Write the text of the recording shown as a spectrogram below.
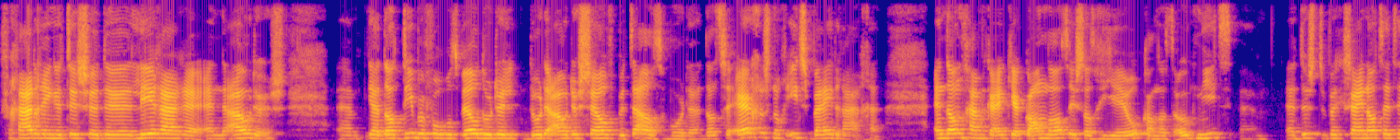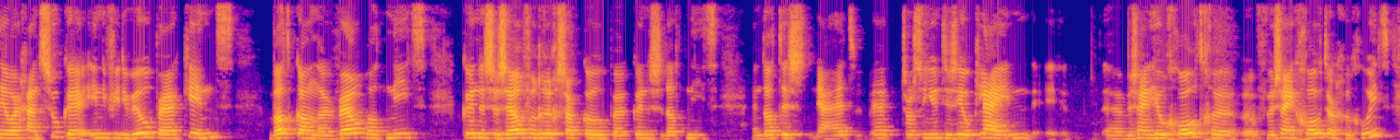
vergaderingen tussen de leraren en de ouders, ja, dat die bijvoorbeeld wel door de, door de ouders zelf betaald worden. Dat ze ergens nog iets bijdragen. En dan gaan we kijken, ja, kan dat? Is dat reëel? Kan dat ook niet? Uh, dus we zijn altijd heel erg aan het zoeken, individueel per kind. Wat kan er wel, wat niet? Kunnen ze zelf een rugzak kopen? Kunnen ze dat niet? En dat is, ja, het, het is heel klein. Uh, we zijn heel groot, ge, we zijn groter gegroeid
